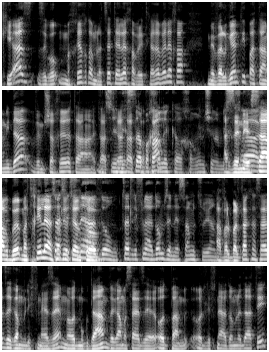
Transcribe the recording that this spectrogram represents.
כי אז זה מכריח אותם לצאת אליך ולהתקרב אליך, מבלגן טיפה את העמידה ומשחרר את ה- את זה נעשה ההתקפה. בחלק האחרון של המשחק. אז זה נעשה הרבה, מתחיל להיעשות קצת יותר לפני טוב. האדום, קצת לפני האדום זה נעשה מצוין. אבל בלטקס עשה את זה גם לפני זה, מאוד מוקדם, וגם עשה את זה עוד פעם, עוד לפני האדום לדעתי.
